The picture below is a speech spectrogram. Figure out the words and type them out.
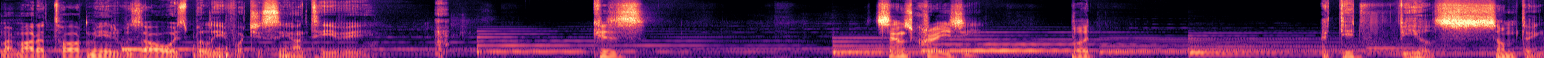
my mother taught me, it was always believe what you see on TV. Because it sounds crazy, but I did feel something.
